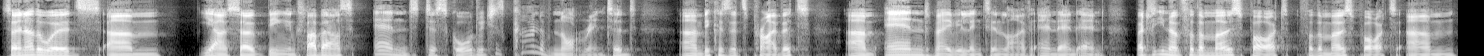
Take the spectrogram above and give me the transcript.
So in other words, um, yeah, so being in Clubhouse and Discord, which is kind of not rented um, because it's private, um, and maybe LinkedIn Live, and and and. But you know, for the most part, for the most part, um,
